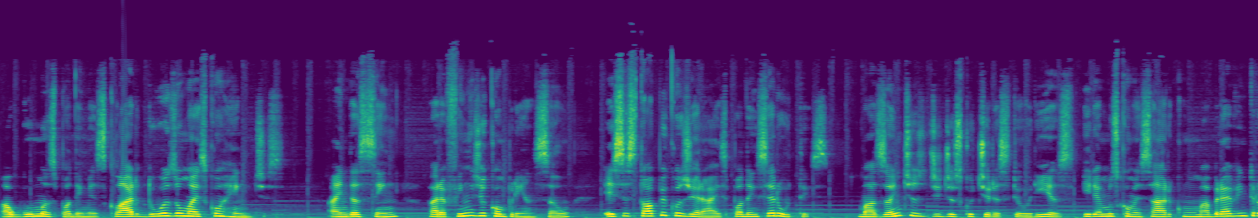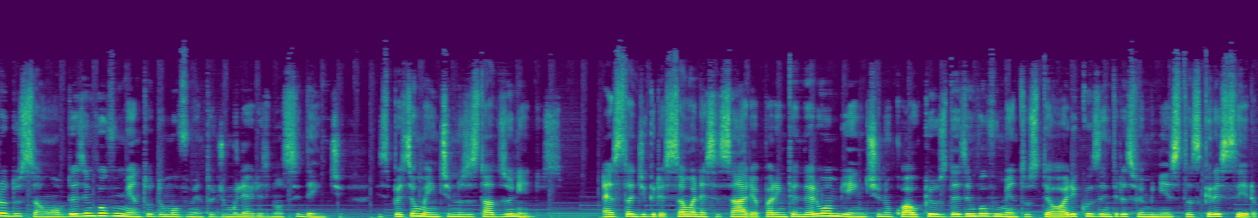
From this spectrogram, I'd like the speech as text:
Algumas podem mesclar duas ou mais correntes. Ainda assim, para fins de compreensão, esses tópicos gerais podem ser úteis. Mas antes de discutir as teorias, iremos começar com uma breve introdução ao desenvolvimento do movimento de mulheres no Ocidente, especialmente nos Estados Unidos. Esta digressão é necessária para entender o ambiente no qual que os desenvolvimentos teóricos entre as feministas cresceram.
